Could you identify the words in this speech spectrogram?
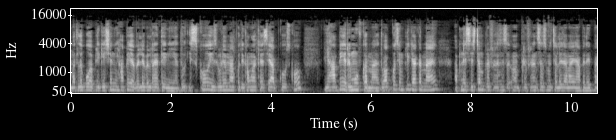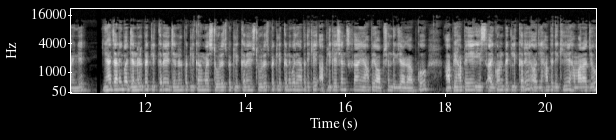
मतलब वो एप्लीकेशन यहाँ पे अवेलेबल रहते नहीं है। तो इसको, इस वीडियो में आपको दिखाऊँगा कैसे आपको उसको यहाँ पे रिमूव करना है। तो आपको सिंपली क्या करना है, अपने सिस्टम प्रेफरेंस प्रेफरेंसेस में चले जाना है, यहाँ पे देख पाएँगे। यहाँ जाने के बाद जनरल पे क्लिक करें जनरल पे क्लिक करने के बाद स्टोरेज पे क्लिक करें स्टोरेज पे क्लिक करने के बाद यहाँ पे देखिए एप्लीकेशंस का यहाँ पे ऑप्शन दिख जाएगा आपको। आप यहाँ पे इस आइकॉन पे क्लिक करें और यहाँ पे देखिए हमारा जो,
